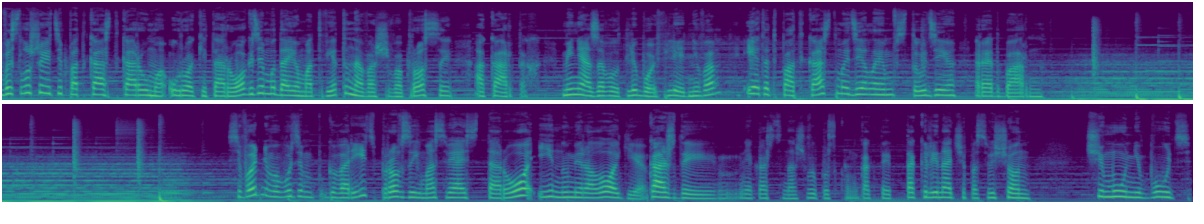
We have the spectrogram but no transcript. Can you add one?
Вы слушаете подкаст «Карума. Уроки Таро», где мы даем ответы на ваши вопросы о картах. Меня зовут Любовь Леднева, и этот подкаст мы делаем в студии Red Barn. Сегодня мы будем говорить про взаимосвязь Таро и нумерологии. Каждый, мне кажется, наш выпуск, он как-то так или иначе посвящен чему-нибудь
